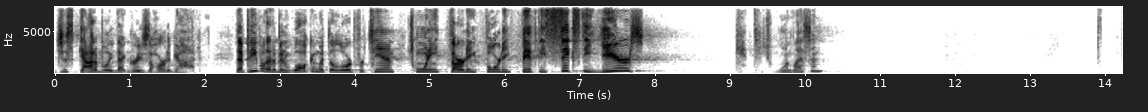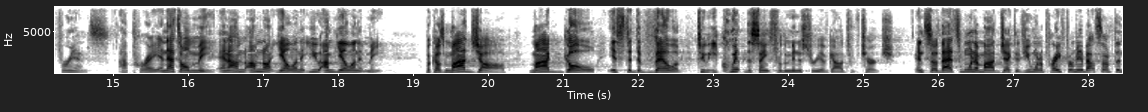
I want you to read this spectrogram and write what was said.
just got to believe that grieves the heart of God. That people that have been walking with the Lord for 10, 20, 30, 40, 50, 60 years can't teach one lesson? Friends, I pray, and that's on me. And I'm, I'm not yelling at you, I'm yelling at me. Because my job, my goal is to develop, to equip the saints for the ministry of God's church. And so that's one of my objectives. You want to pray for me about something?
